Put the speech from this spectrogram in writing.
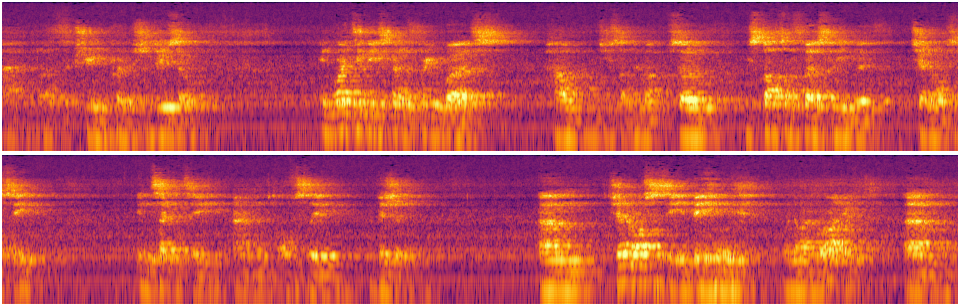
and I was extremely privileged to do so. In writing these kind of three words, how would you sum him up? So we start off firstly with generosity, integrity, and obviously vision. Um, generosity being, when I arrived, um,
